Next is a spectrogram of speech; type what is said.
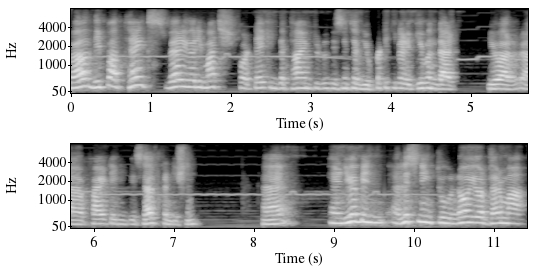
Well, Deepa, thanks very, very much for taking the time to do this interview, particularly given that you are uh, fighting this health condition. Uh, and you have been uh, listening to Know Your Dharma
